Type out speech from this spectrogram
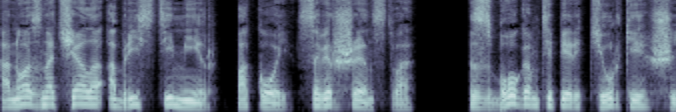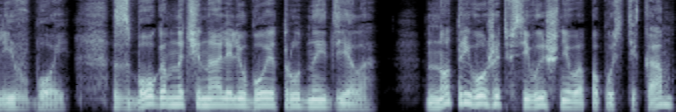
Оно означало обрести мир, покой, совершенство. С Богом теперь тюрки шли в бой. С Богом начинали любое трудное дело. Но тревожить Всевышнего по пустякам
